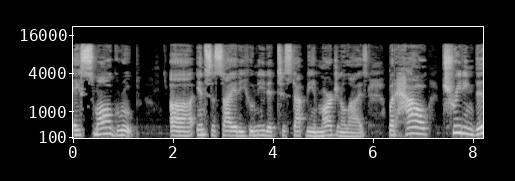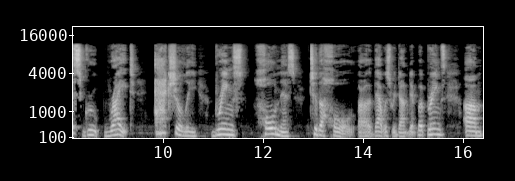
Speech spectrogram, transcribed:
a small group uh, in society who needed to stop being marginalized, but how treating this group right actually brings wholeness to the whole. Uh, that was redundant, but brings um,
